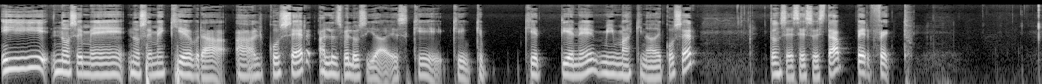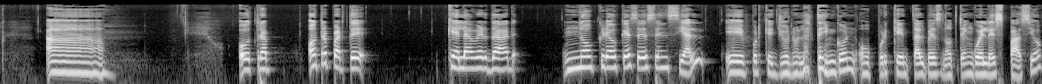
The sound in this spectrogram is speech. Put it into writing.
y no se me, no se me quiebra al coser a las velocidades que, que, que tiene mi máquina de coser. Entonces eso está perfecto. Ah, otra, otra parte que la verdad no creo que sea esencial eh, porque yo no la tengo o porque tal vez no tengo el espacio,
